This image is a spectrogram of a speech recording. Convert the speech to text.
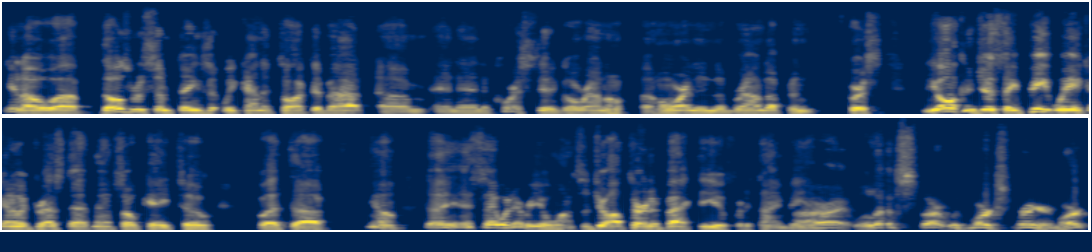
you know, uh, those were some things that we kind of talked about. Um, and then, of course, they go around the horn and the roundup. And of course, you all can just say, Pete, we ain't going to address that, and that's okay too. But uh, you know, say whatever you want. So, Joe, I'll turn it back to you for the time being. All right. Well, let's start with Mark Springer. Mark.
